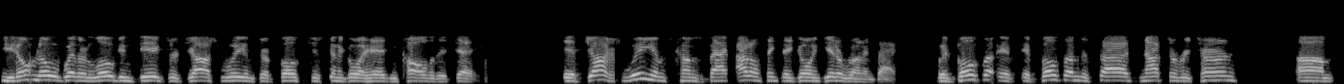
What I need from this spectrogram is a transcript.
you don't know whether Logan Diggs or Josh Williams are both just going to go ahead and call it a day if Josh Williams comes back, I don't think they go and get a running back. But both, if, if both of them decide not to return, um,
